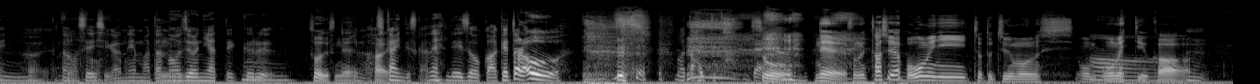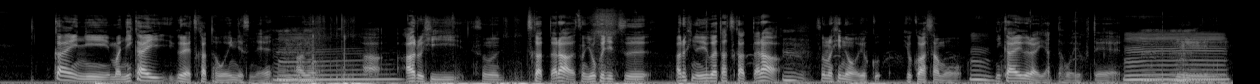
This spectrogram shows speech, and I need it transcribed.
い、うん。はい。豚の精子がねまた農場にやってくるそうですね。近いんですかね、冷蔵庫開けたらおう。また入ってたみたそう。ねその多少やっぱ多めにちょっと注文し、お多めっていうか、うん。1回に、まあ、2回ぐらい使った方がいいんですね。うん。あの、あある日、その、使ったら、その翌日、ある日の夕方使ったら、うん。その日の翌翌朝もうん。2回ぐらいやった方がよくて、うーうん。ん。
